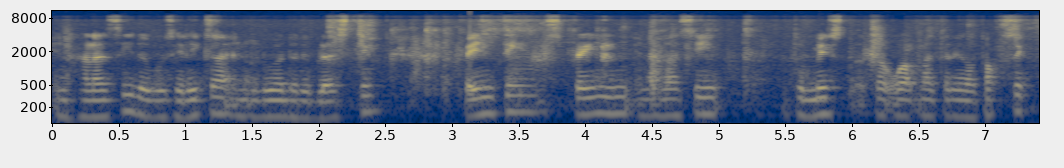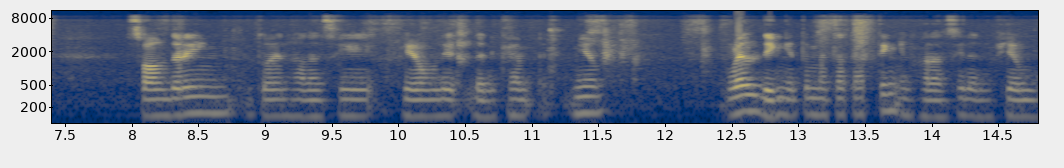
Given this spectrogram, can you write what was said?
inhalasi debu silika, NO2 dari blasting, painting, spraying, inhalasi itu mist atau uap material toxic, soldering itu inhalasi fume lead dan cadmium, welding itu metal cutting, inhalasi dan fume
